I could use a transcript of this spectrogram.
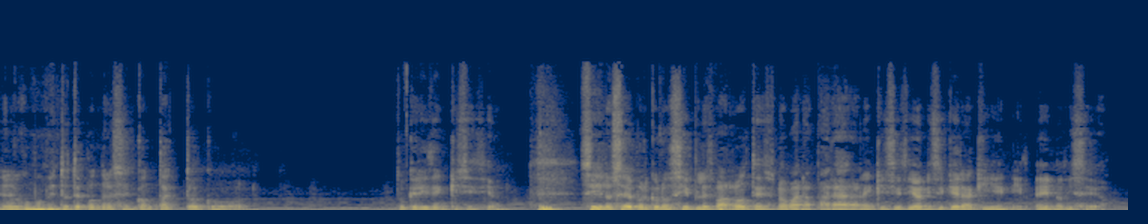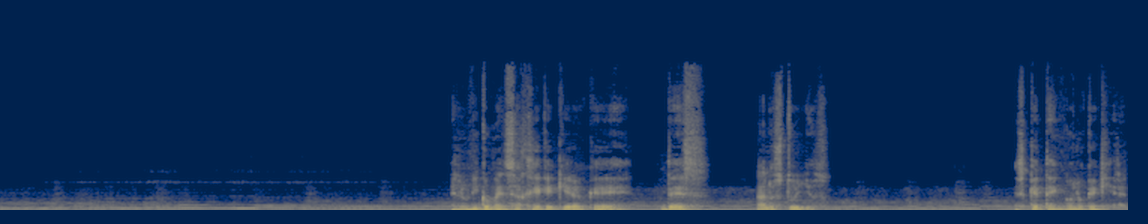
En algún momento te pondrás en contacto con tu querida Inquisición. Sí, lo sé, porque unos simples barrotes no van a parar a la Inquisición ni siquiera aquí en, en Odiseo. El único mensaje que quiero que des a los tuyos es que tengo lo que quieren.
